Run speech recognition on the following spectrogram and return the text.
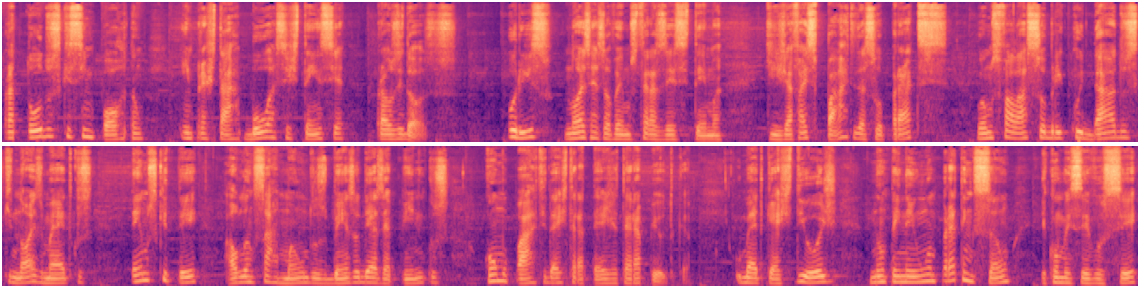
para todos que se importam em prestar boa assistência para os idosos. Por isso, nós resolvemos trazer esse tema que já faz parte da sua praxis. Vamos falar sobre cuidados que nós médicos temos que ter ao lançar mão dos benzodiazepínicos como parte da estratégia terapêutica. O Medcast de hoje não tem nenhuma pretensão de convencer você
